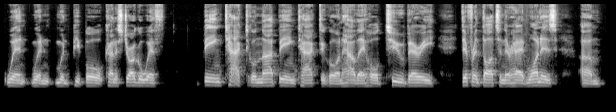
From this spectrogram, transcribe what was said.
when when when people kind of struggle with being tactical, not being tactical, and how they hold two very different thoughts in their head. One is um,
